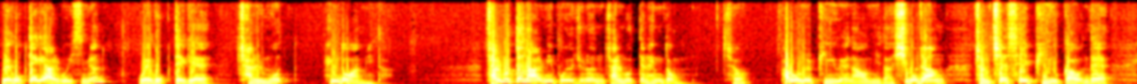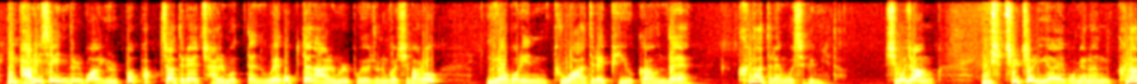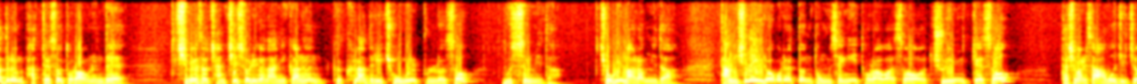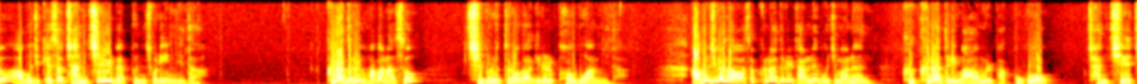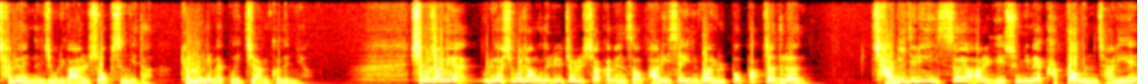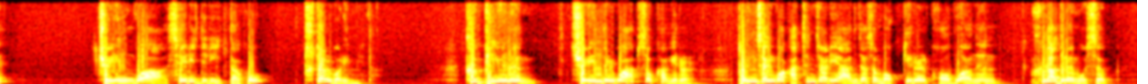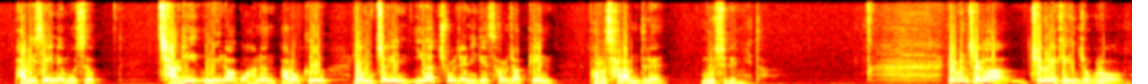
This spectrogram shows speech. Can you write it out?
왜곡되게 알고 있으면 왜곡되게 잘못 행동합니다. 잘못된 알미 보여주는 잘못된 행동. 그렇죠? 바로 오늘 비유에 나옵니다. 15장 전체 세 비유 가운데 이 바리새인들과 율법학자들의 잘못된 왜곡된 알을 보여주는 것이 바로 잃어버린 두 아들의 비유 가운데 큰 아들의 모습입니다. 15장 27절 이하에 보면은 큰아들은 밭에서 돌아오는데 집에서 잔치 소리가 나니까는 그 큰아들이 종을 불러서 묻습니다. 종이 말합니다. 당신의 잃어버렸던 동생이 돌아와서 주인께서 다시 말해서 아버지죠. 아버지께서 잔치를 베푼 소리입니다. 큰아들은 화가 나서 집으로 들어가기를 거부합니다. 아버지가 나와서 큰아들을 달래보지만은 그 큰아들이 마음을 바꾸고 잔치에 참여했는지 우리가 알 수 없습니다. 결론을 맺고 있지 않거든요. 15장에 우리가 15장 오늘 1절을 시작하면서 바리새인과 율법 학자들은 자기들이 있어야 할 예수님의 가까운 자리에 죄인과 세리들이 있다고 투덜거립니다. 그 비유는 죄인들과 합석하기를 동생과 같은 자리에 앉아서 먹기를 거부하는 큰아들의 모습, 바리새인의 모습, 자기 의라고 하는 바로 그 영적인 이하초제닉에 사로잡힌 바로 사람들의 모습입니다. 여러분, 제가 최근에 개인적으로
